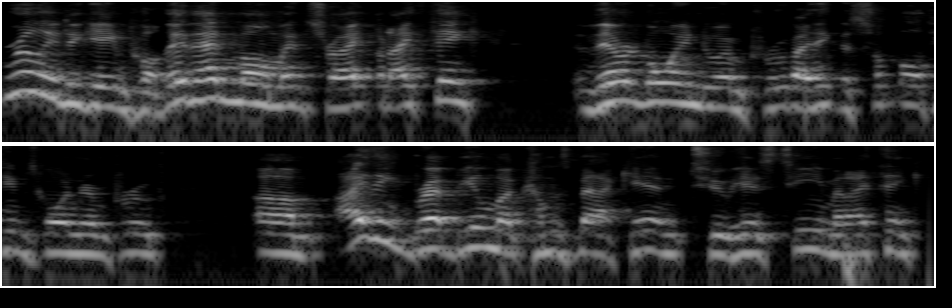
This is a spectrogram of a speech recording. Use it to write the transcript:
really to game 12. They've had moments, right? But I think they're going to improve. I think this football team's going to improve. Um, I think Brett Bielema comes back in to his team, and I think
